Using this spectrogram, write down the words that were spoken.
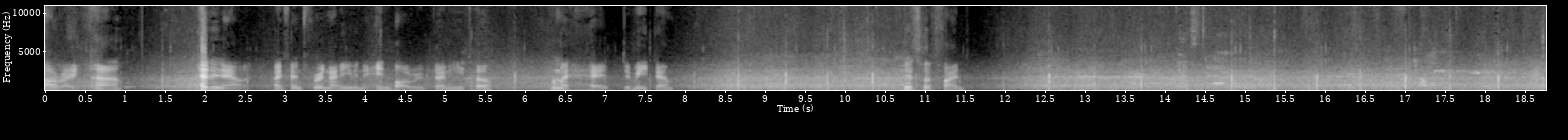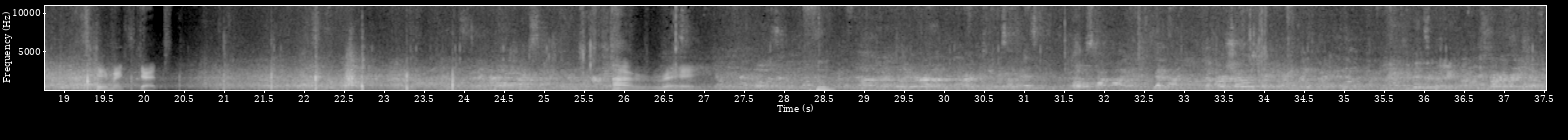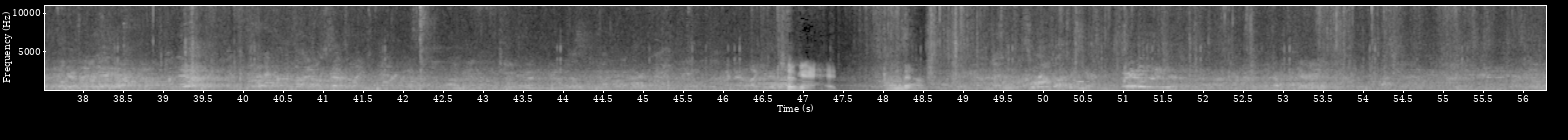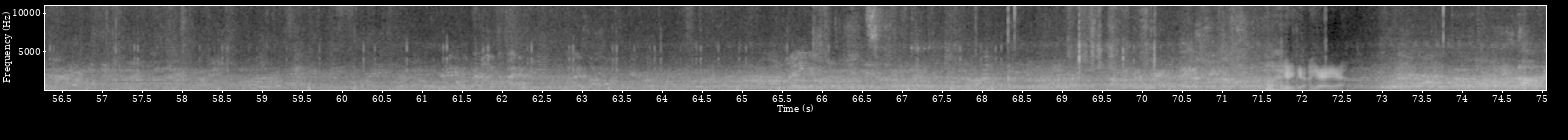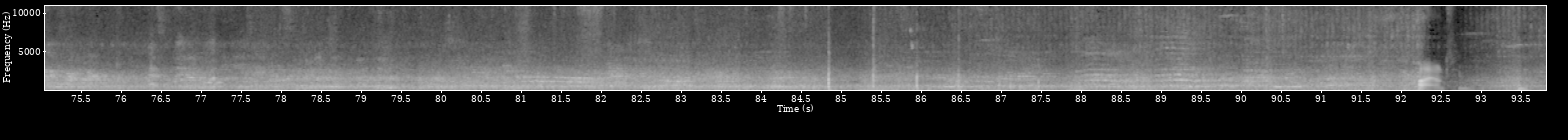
Alright, uh, heading out. My friends were not even in Ballroom 20, so I'm gonna head to meet them. This was fun. Hear my steps. Alright. Hmm. Still gonna head on down. Oh, here you go. Yeah, yeah. I don't see. Hmm.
